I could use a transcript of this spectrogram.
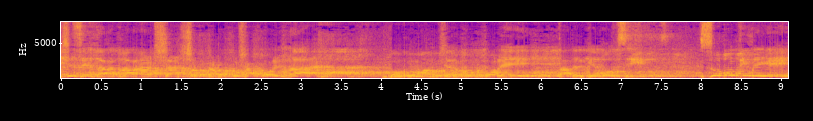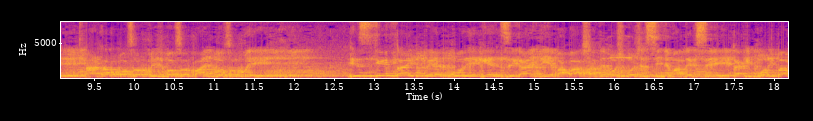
এসেছেন, তারা তো আর আট ষাট ছোটখাটো পোশাক পরেন না। বহু মানুষ এরকম পরে, তাদেরকে বলছি, যুবতী মেয়ে, আঠারো বছর, বিশ বছর, বাইশ বছর মেয়ে স্কিন টাইট প্যান্ট পরে গেঞ্জি গায়ে দিয়ে বাবার সাথে বসে বসে সিনেমা দেখছে। এটা কি পরিবার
